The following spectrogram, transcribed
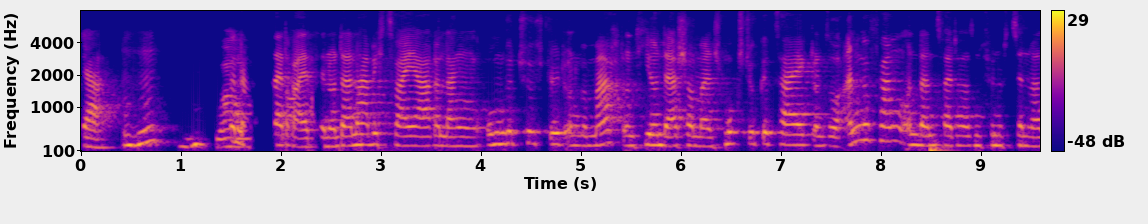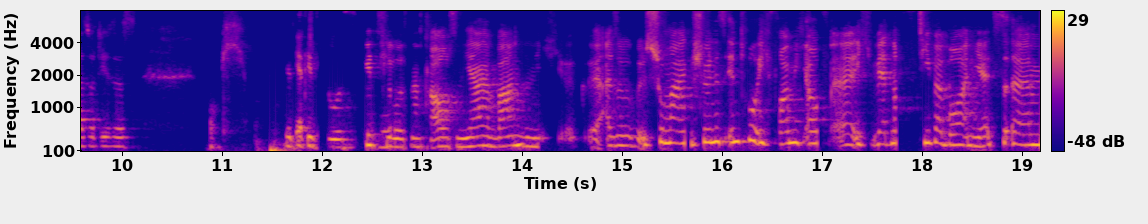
Ja. Mhm. mhm. Wow. Genau, seit 13. Und dann habe ich zwei Jahre lang rumgetüftelt und gemacht und hier und da schon mal ein Schmuckstück gezeigt und so angefangen. Und dann 2015 war so dieses, okay. Jetzt, jetzt geht's los, geht's los nach draußen. Ja, wahnsinnig. Also ist schon mal ein schönes Intro. Ich freue mich auf, äh, ich werde noch tiefer bohren jetzt. Ähm,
